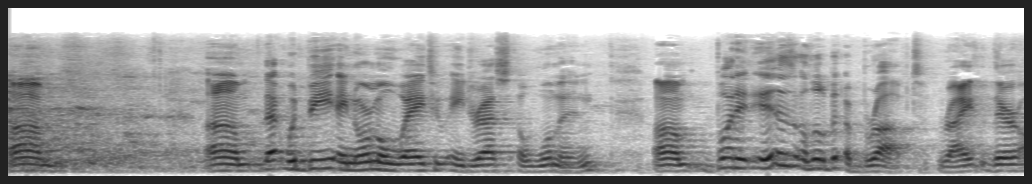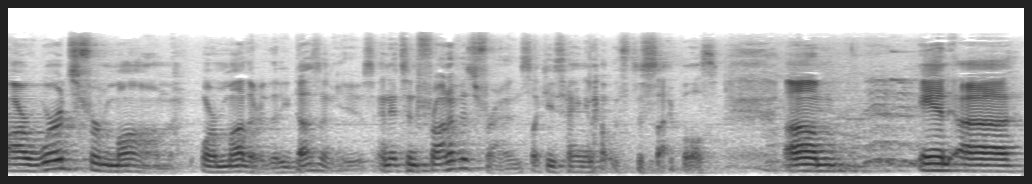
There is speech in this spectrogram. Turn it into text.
Um, um, that would be a normal way to address a woman, um, but it is a little bit abrupt, right? There are words for mom or mother that he doesn't use, and it's in front of his friends, like he's hanging out with disciples, um, and. Uh,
